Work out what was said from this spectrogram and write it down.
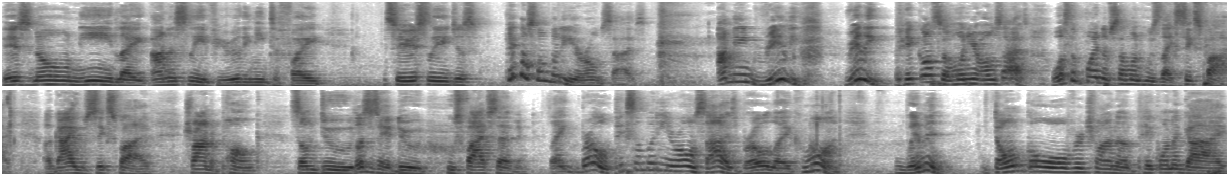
there's no need. Like, honestly, if you really need to fight, seriously, just pick on somebody your own size. I mean, really, really pick on someone your own size. What's the point of someone who's like six five, a guy who's six five, trying to punk some dude? Let's just say a dude who's five seven. Like, bro, pick somebody your own size, bro. Like, come on, women. Don't go over trying to pick on a guy.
